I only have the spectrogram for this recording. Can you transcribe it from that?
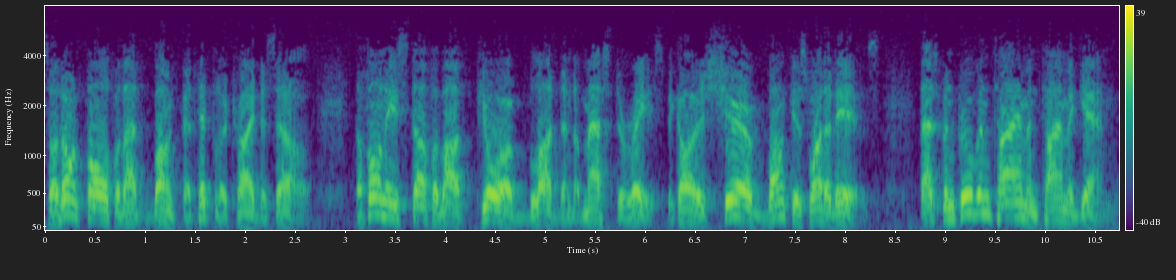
So don't fall for that bunk that Hitler tried to sell. The phony stuff about pure blood and a master race, because sheer bunk is what it is. That's been proven time and time again.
